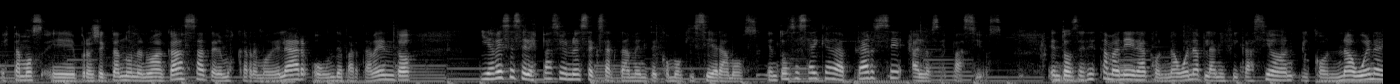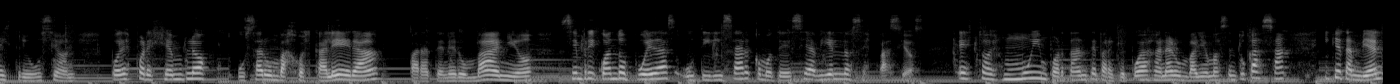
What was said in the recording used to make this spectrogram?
estamos eh, proyectando una nueva casa, tenemos que remodelar o un departamento y a veces el espacio no es exactamente como quisiéramos, entonces hay que adaptarse a los espacios. Entonces, de esta manera, con una buena planificación y con una buena distribución, podés, por ejemplo, usar un bajo escalera para tener un baño, siempre y cuando puedas utilizar, como te decía, bien los espacios. Esto es muy importante para que puedas ganar un baño más en tu casa y que también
